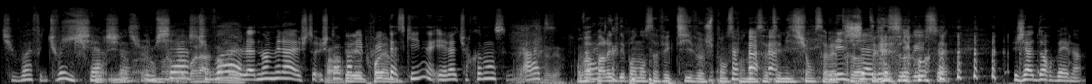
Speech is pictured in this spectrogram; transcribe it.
Tu vois, tu vois, il me cherche. Il me cherche, voilà, tu non, vois. mais- là- non, mais là, je, te- je Voilà. t'en parlais plus de ta skin, et là, tu recommences. Arrête. On va parler de dépendance affective, je pense, pendant cette émission. Ça va il être est très jaloux, intéressant. Cyrus. J'adore Ben.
